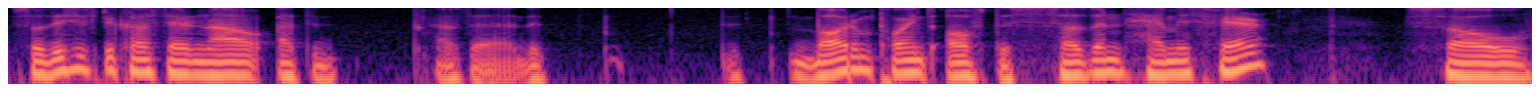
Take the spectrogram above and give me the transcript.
So this is because they're now at the the, the bottom point of the southern hemisphere. So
